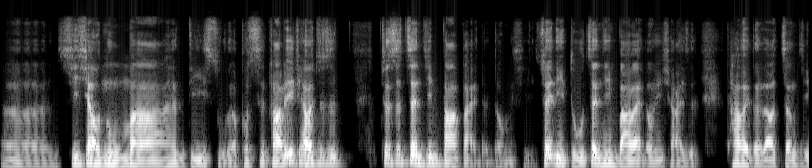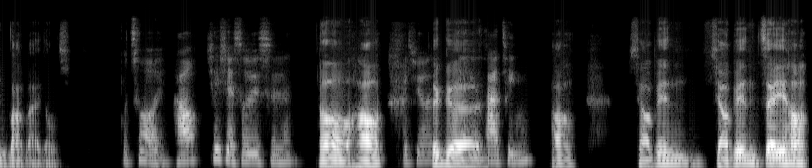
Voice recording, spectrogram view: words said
呃嬉笑怒骂很低俗的，不是法律条就是就是正经八百的东西，所以你读正经八百东西，小孩子他会得到正经八百的东西。不错好，谢谢苏律师。哦，好，这个他听好，小编小编 J 哈，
